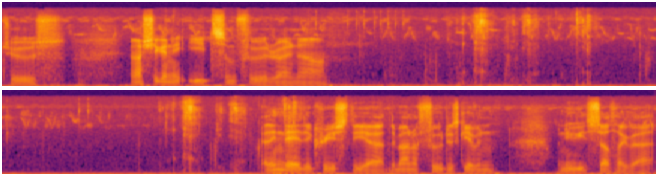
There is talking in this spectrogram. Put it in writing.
juice. I'm actually gonna eat some food right now. I think they decrease the uh, the amount of food is given when you eat stuff like that.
